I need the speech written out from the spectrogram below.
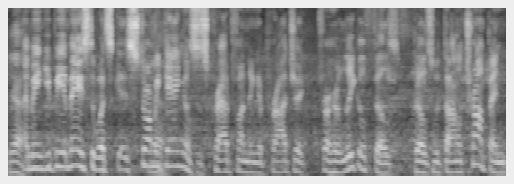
Yeah. I mean, you'd be amazed at what's Stormy Yeah. Daniels is crowdfunding a project for her legal bills, bills with Donald Trump and.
